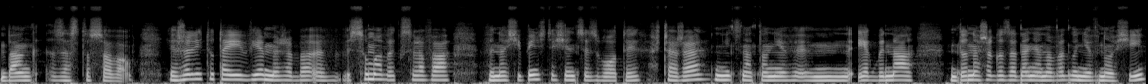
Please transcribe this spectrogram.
bank zastosował. Jeżeli tutaj wiemy, że suma wekslowa wynosi 5000 zł, szczerze nic na to nie, jakby na, do naszego zadania nowego nie wnosi,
